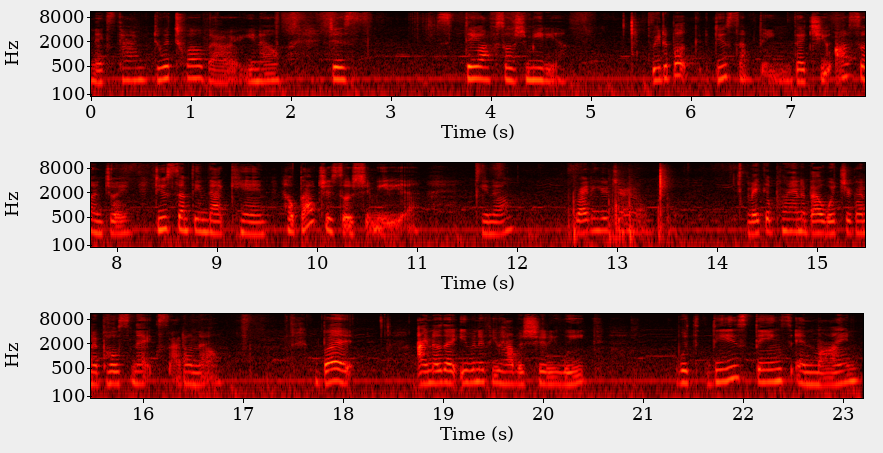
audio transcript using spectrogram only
Next time, do a 12 hour, you know? Just stay off social media. Read a book. Do something that you also enjoy. Do something that can help out your social media, you know? Write in your journal. Make a plan about what you're going to post next. I don't know. But I know that even if you have a shitty week, with these things in mind,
